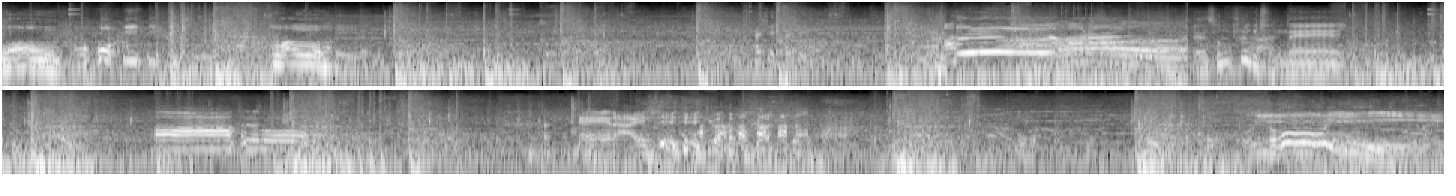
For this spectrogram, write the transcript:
와우. 오이. 와우. 80 80 아으 야, 손 풀기 좋네. 아 살려줘. 에라이 이거 오이.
